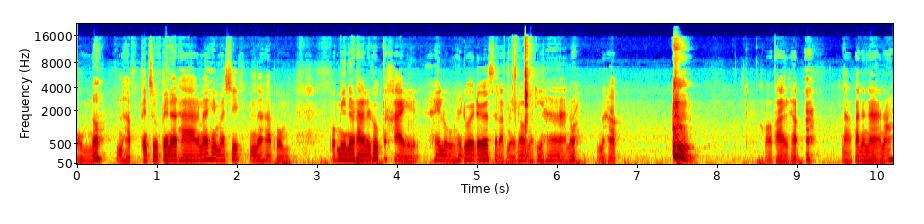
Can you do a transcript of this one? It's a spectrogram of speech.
ผมเนาะนะครับเป็นสูตรเป็นแนวทางนะให้มาชิกนะครับผมผมมีแนวทางในรูปตะไคร่ให้ลงให้ด้วยเด้อสำหรับในรอบวันที่ห้าเนาะนะครับ ขออภัยครับอะเราพัฒนาเนาะ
